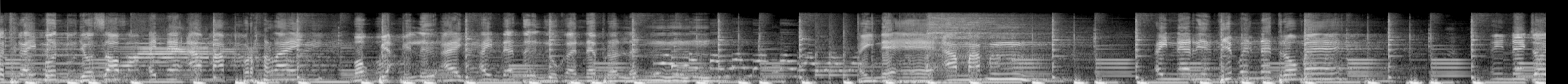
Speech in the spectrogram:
ទៅថ្ងៃមុនយកសពអីណែអាម៉ាប់ប្រឡែងមកពាក់ពីលើឯងអីណែទៅលោកឯណែប្រលឹងអីណែអាម៉ាប់អីណែរៀនទៀតឯណែត្រមេអីណែចូល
